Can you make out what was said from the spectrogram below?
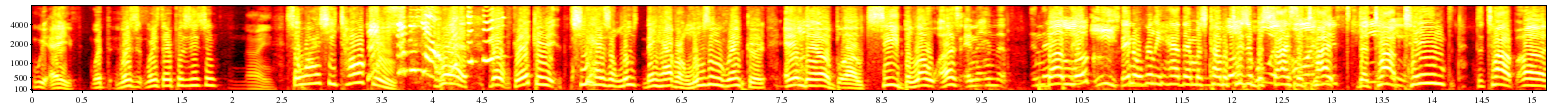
We eighth. What? Where's Where's their position? ninth. So why is she talking? Bruh, the record she has a lose. They have a losing record, and they're uh, seed below us. And in the in the, But in the look- East, they don't really have that much competition besides the top, the top ten, the top, uh,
